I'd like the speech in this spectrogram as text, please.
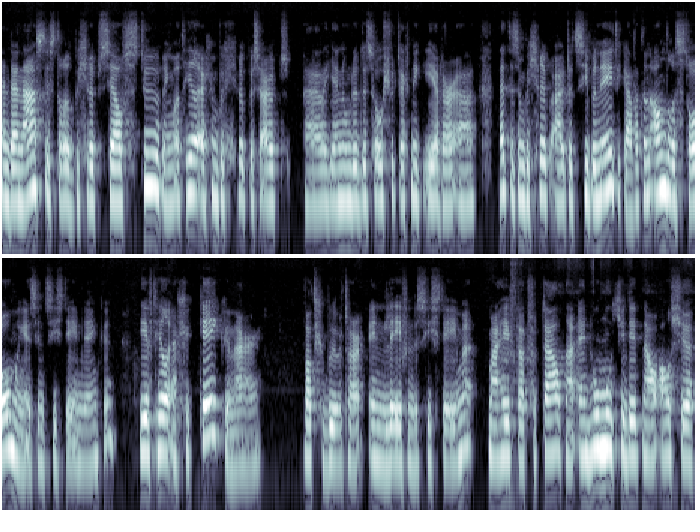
En daarnaast is er het begrip zelfsturing, wat heel erg een begrip is uit, uh, jij noemde de sociotechniek eerder, uh, het is een begrip uit het cybernetica, wat een andere stroming is in het systeemdenken. Die heeft heel erg gekeken naar wat gebeurt er in levende systemen, maar heeft dat vertaald naar, en hoe moet je dit nou als je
